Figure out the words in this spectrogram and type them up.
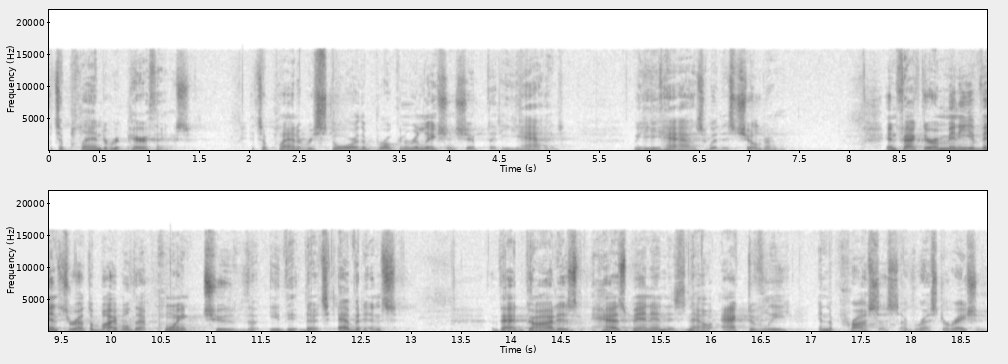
It's a plan to repair things. It's a plan to restore the broken relationship that he had, he has with his children. In fact, there are many events throughout the Bible that point to the, there's evidence that God is, has been and is now actively in the process of restoration.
